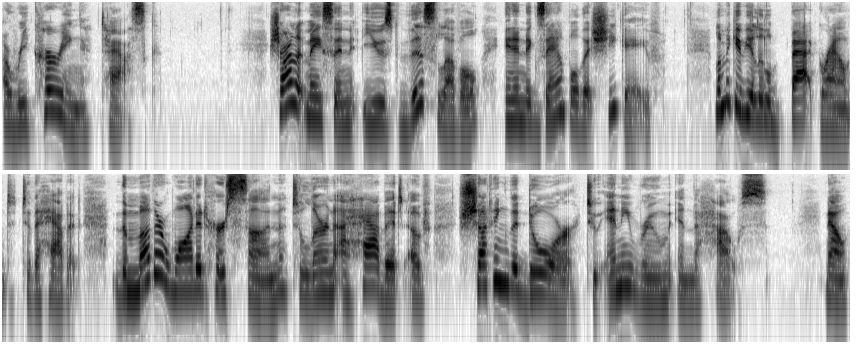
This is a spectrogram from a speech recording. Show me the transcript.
a recurring task. Charlotte Mason used this level in an example that she gave. Let me give you a little background to the habit. The mother wanted her son to learn a habit of shutting the door to any room in the house. Now,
